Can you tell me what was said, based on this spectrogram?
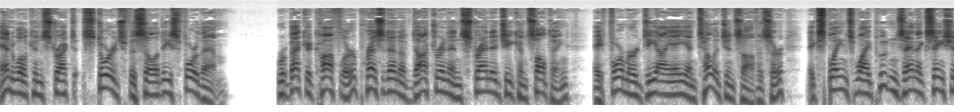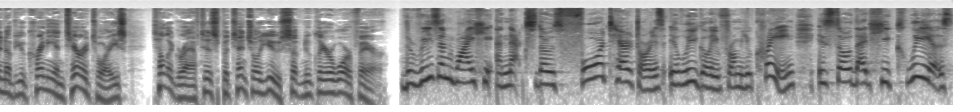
and will construct storage facilities for them. Rebekah Koffler, president of Doctrine and Strategy Consulting, a former DIA intelligence officer, explains why Putin's annexation of Ukrainian territories telegraphed his potential use of nuclear warfare. The reason why he annexed those four territories illegally from Ukraine is so that he clears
